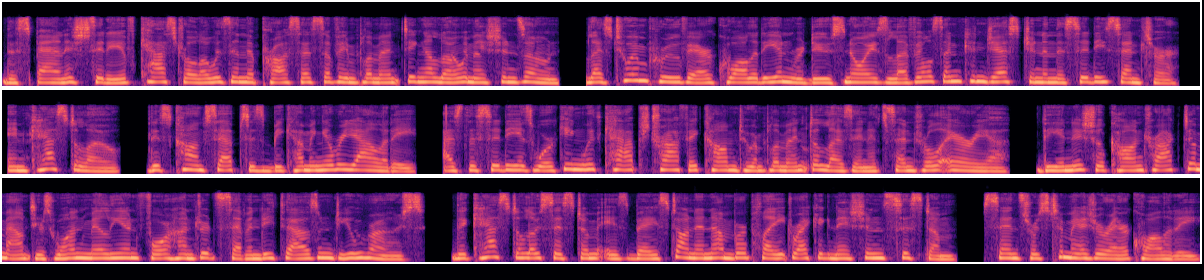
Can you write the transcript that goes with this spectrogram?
the Spanish city of Castello is in the process of implementing a low emission zone, less to improve air quality and reduce noise levels and congestion in the city center. In Castello, this concept is becoming a reality, as the city is working with Kapsch TrafficCom to implement a LES in its central area. The initial contract amount is 1,470,000 euros. The Castello system is based on a number plate recognition system, sensors to measure air quality,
